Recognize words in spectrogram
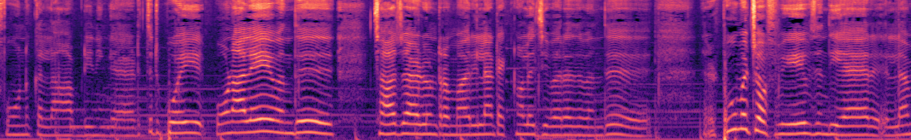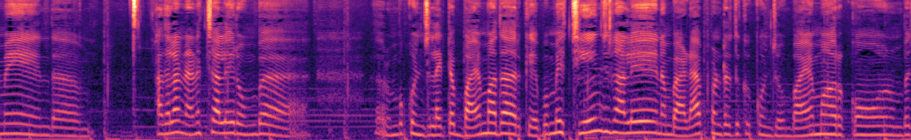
ஃபோனுக்கெல்லாம் அப்படி நீங்கள் எடுத்துகிட்டு போய் போனாலே வந்து சார்ஜ் ஆகிடும்ன்ற மாதிரிலாம் டெக்னாலஜி வர்றது வந்து too much of waves in the air எல்லாமே இந்த அதெல்லாம் நினச்சாலே ரொம்ப ரொம்ப கொஞ்சம் லைட்டாக பயமாக தான் இருக்குது எப்போவுமே சேஞ்ச்னாலே நம்ம அடாப்ட் பண்ணுறதுக்கு கொஞ்சம் பயமாக இருக்கும். ரொம்ப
